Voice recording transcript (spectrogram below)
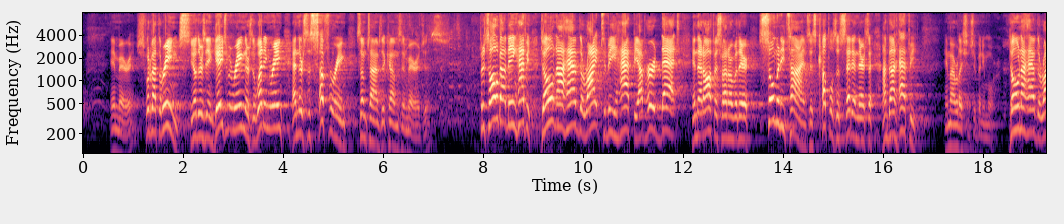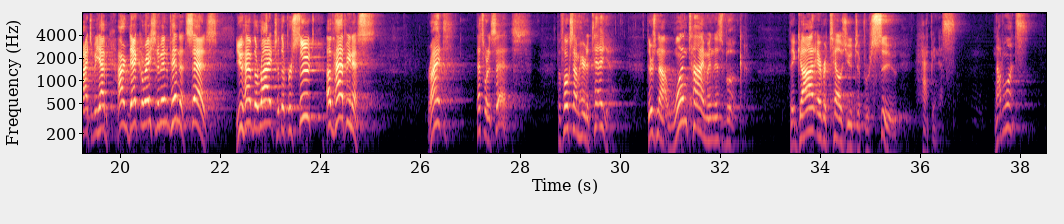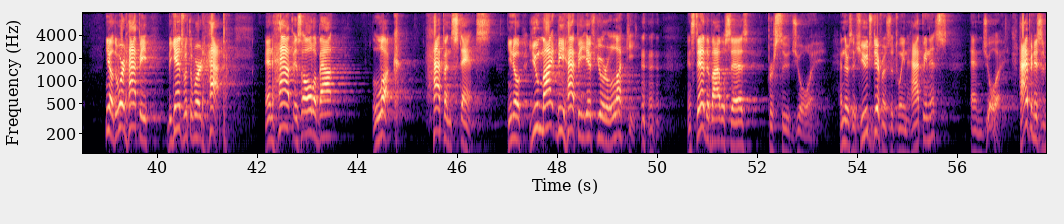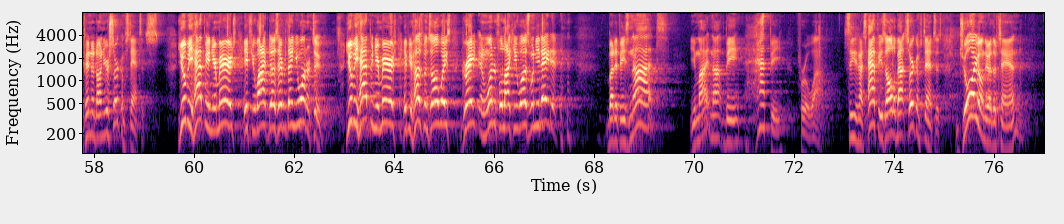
in marriage. What about the rings? You know, there's the engagement ring, there's the wedding ring, and there's the suffering sometimes that comes in marriages. But it's all about being happy. Don't I have the right to be happy? I've heard that in that office right over there so many times as couples have sat in there and said, I'm not happy in my relationship anymore. Don't I have the right to be happy? Our Declaration of Independence says you have the right to the pursuit of happiness. Right? That's what it says. But, folks, I'm here to tell you there's not one time in this book that God ever tells you to pursue happiness. Not once. You know, the word happy begins with the word hap. And hap is all about luck, happenstance. You know, you might be happy if you're lucky. Instead, the Bible says, pursue joy. And there's a huge difference between happiness and joy. Happiness is dependent on your circumstances. You'll be happy in your marriage if your wife does everything you want her to. You'll be happy in your marriage if your husband's always great and wonderful like he was when you dated. But if he's not, you might not be happy for a while. See, because happy is all about circumstances. Joy, on the other hand,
